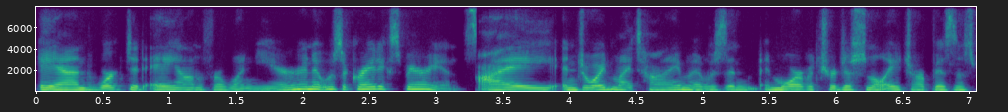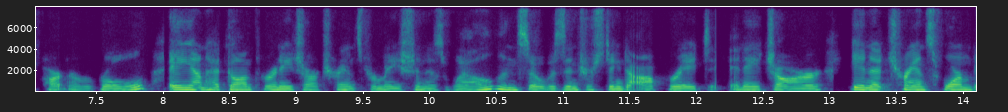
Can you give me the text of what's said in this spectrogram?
and worked at Aon for one year. And it was a great experience. I enjoyed my time. I was in, in more of a traditional HR business partner role. Aon had gone through an HR transformation as well. And so it was interesting to operate in HR in a transformed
